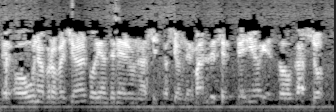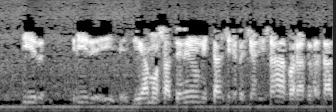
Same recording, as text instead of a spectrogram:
eh, o una profesional podían tener una situación de mal desempeño y en todo caso ir ir digamos a tener una instancia especializada para tratar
